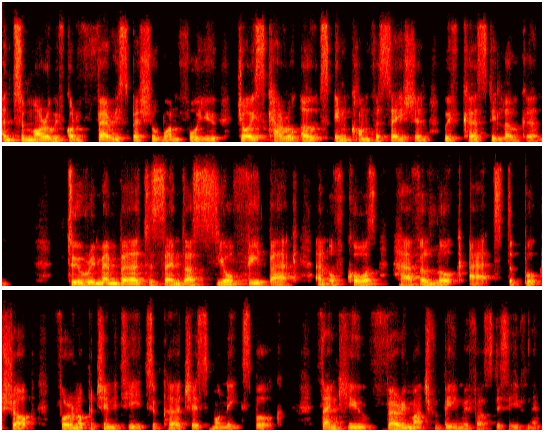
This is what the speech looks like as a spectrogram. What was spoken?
And tomorrow we've got a very special one for you, Joyce Carol Oates in conversation with Kirsty Logan. Do remember to send us your feedback and of course, have a look at the bookshop for an opportunity to purchase Monique's book. Thank you very much for being with us this evening.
